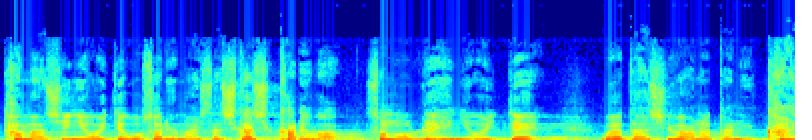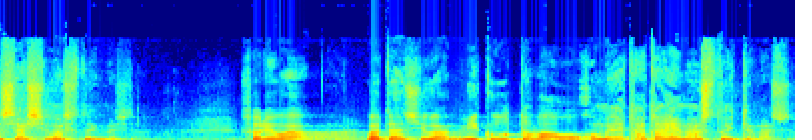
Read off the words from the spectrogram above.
魂において恐れました。しかし彼はその霊において私はあなたに感謝しますと言いました。それは私は御言葉を褒めたたえますと言ってます。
